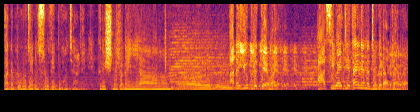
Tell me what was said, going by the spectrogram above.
અને ભોજન સુધી પહોંચાડે. કૃષ્ણ કનૈયા. આને યુદ્ધ કહેવાય. આ સિવાય જે થાય ને એને ઝઘડા કહેવાય.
